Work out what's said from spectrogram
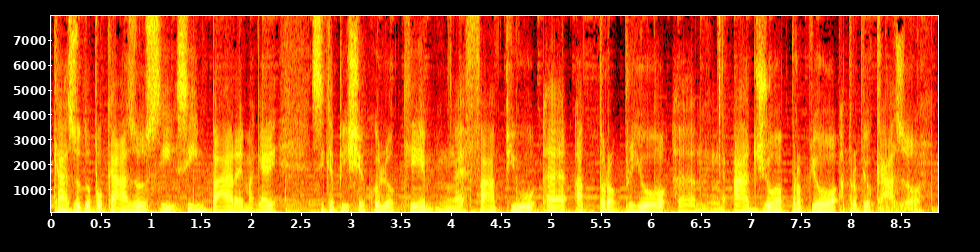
caso dopo caso si, si, impara e magari si capisce quello che fa più eh, a proprio um, agio, a proprio, a proprio caso.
